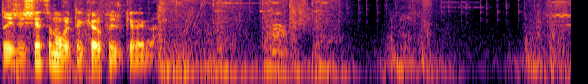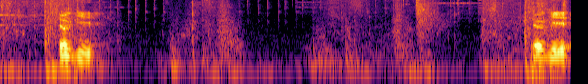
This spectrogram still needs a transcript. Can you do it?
너 이제 CS 먹을 때 괴롭혀줄게, 내가. 여기. 여기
